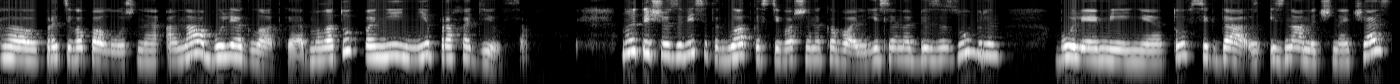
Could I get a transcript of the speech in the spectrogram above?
Э, противоположная, она более гладкая. Молоток по ней не проходился. Но это еще зависит от гладкости вашей наковальни. Если она без зазубрин, более-менее, то всегда изнаночная часть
